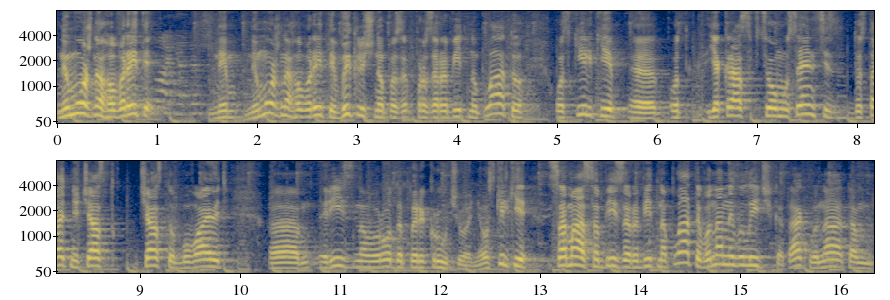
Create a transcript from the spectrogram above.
не можна говорити. Не, не можна говорити виключно про заробітну плату, оскільки е, от якраз в цьому сенсі достатньо часто, часто бувають е, різного роду перекручування, оскільки сама собі заробітна плата вона невеличка, так вона там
